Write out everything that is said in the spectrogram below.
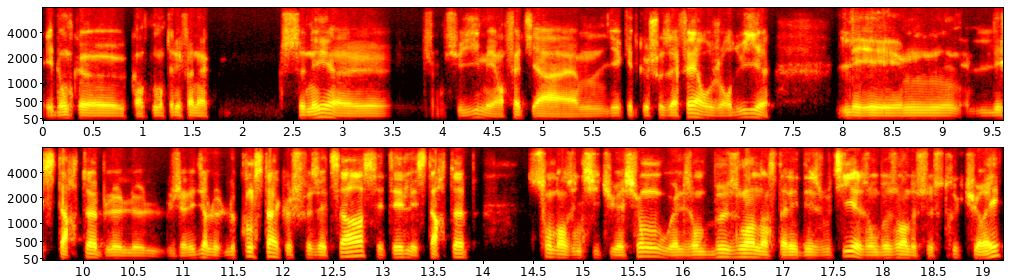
Et donc, quand mon téléphone a sonné, je me suis dit Mais en fait, il y a, quelque chose à faire. Aujourd'hui, les, les startups, j'allais dire, le, le, constat que je faisais de ça, c'était les startups sont dans une situation où elles ont besoin d'installer des outils, elles ont besoin de se structurer,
